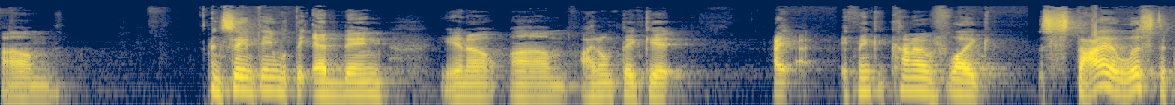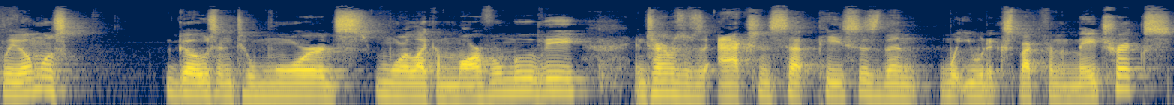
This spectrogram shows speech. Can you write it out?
Um, and same thing with the editing. You know, um, I don't think it. I I think it kind of like stylistically almost goes into towards more like a Marvel movie in terms of action set pieces than what you would expect from the Matrix.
